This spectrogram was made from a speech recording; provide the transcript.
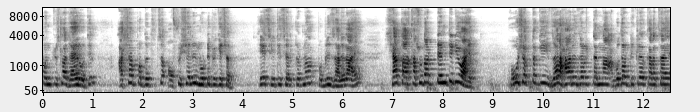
पंचवीसला जाहीर होतील. अशा पद्धतीचं ऑफिशियली नोटिफिकेशन हे सी टी सेलकडनं पब्लिश झालेलं आहे. ह्या तारखासुद्धा टेंटेटिव्ह आहेत. होऊ शकतं की जर हा रिझल्ट त्यांना अगोदर डिक्लेअर करायचा आहे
